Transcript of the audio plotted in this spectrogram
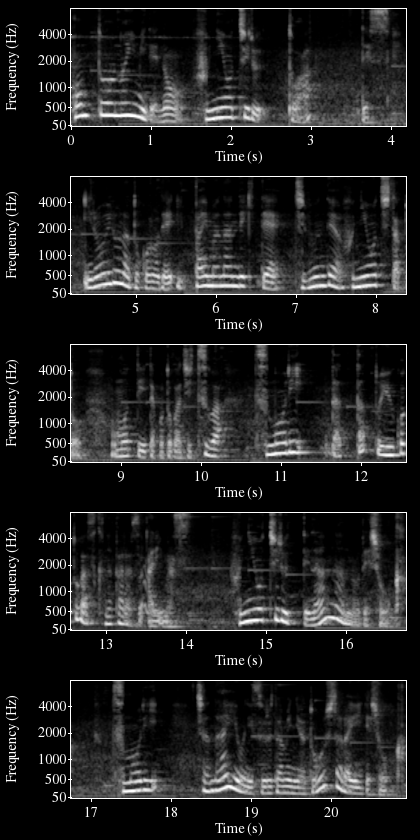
本当の意味での腑に落ちるとは？です。いろいろなところでいっぱい学んできて自分では腑に落ちたと思っていたことが実はつもりだったということが少なからずあります。腑に落ちるって何なのでしょうか？つもりじゃないようにするためにはどうしたらいいでしょうか？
